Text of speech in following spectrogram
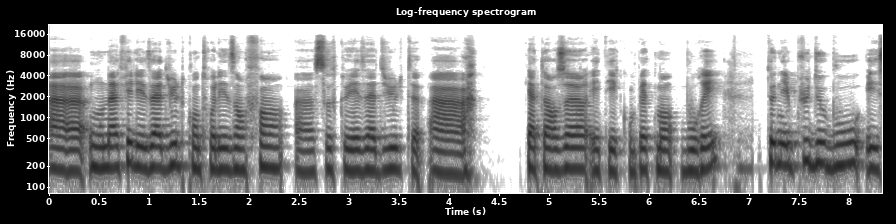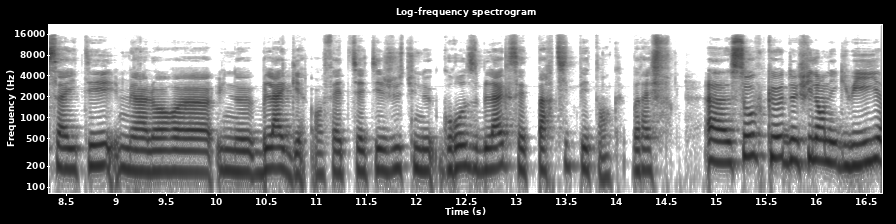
Euh, on a fait les adultes contre les enfants, euh, sauf que les adultes à 14 heures étaient complètement bourrés, tenaient plus debout et ça a été, mais alors une blague en fait. C'était juste une grosse blague cette partie de pétanque. Bref. Euh, sauf que de fil en aiguille,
